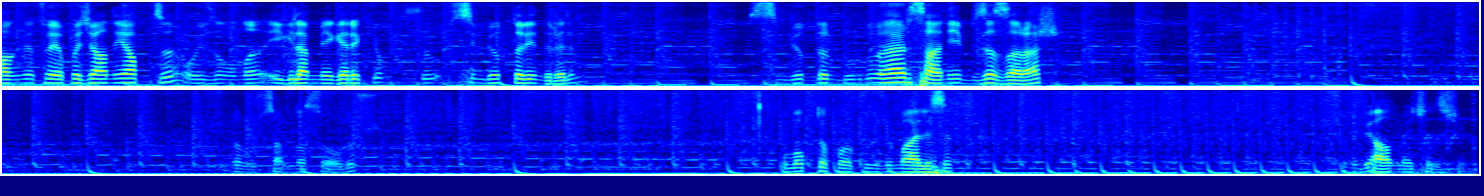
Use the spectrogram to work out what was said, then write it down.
Magneto yapacağını yaptı. O yüzden ona ilgilenmeye gerek yok. Şu simbiyotları indirelim. Simbiyotların durduğu her saniye bize zarar. Şuna vursam nasıl olur? Blok da korkutucu maalesef. Şunu bir almaya çalışayım.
